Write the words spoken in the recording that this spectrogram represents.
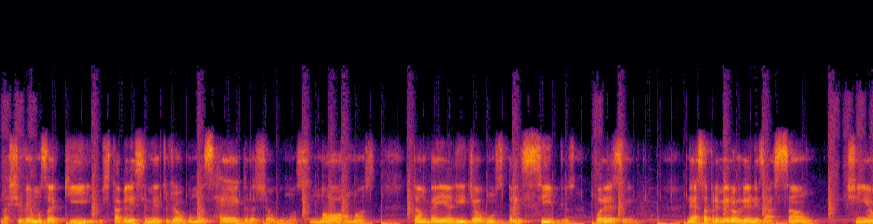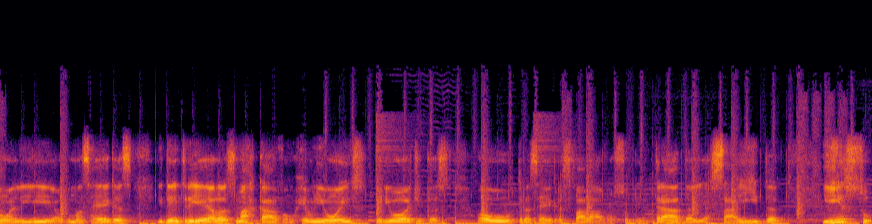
nós tivemos aqui o estabelecimento de algumas regras, de algumas normas, também ali de alguns princípios. Por exemplo, nessa primeira organização, tinham ali algumas regras e dentre elas marcavam reuniões periódicas, outras regras falavam sobre a entrada e a saída. Isso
